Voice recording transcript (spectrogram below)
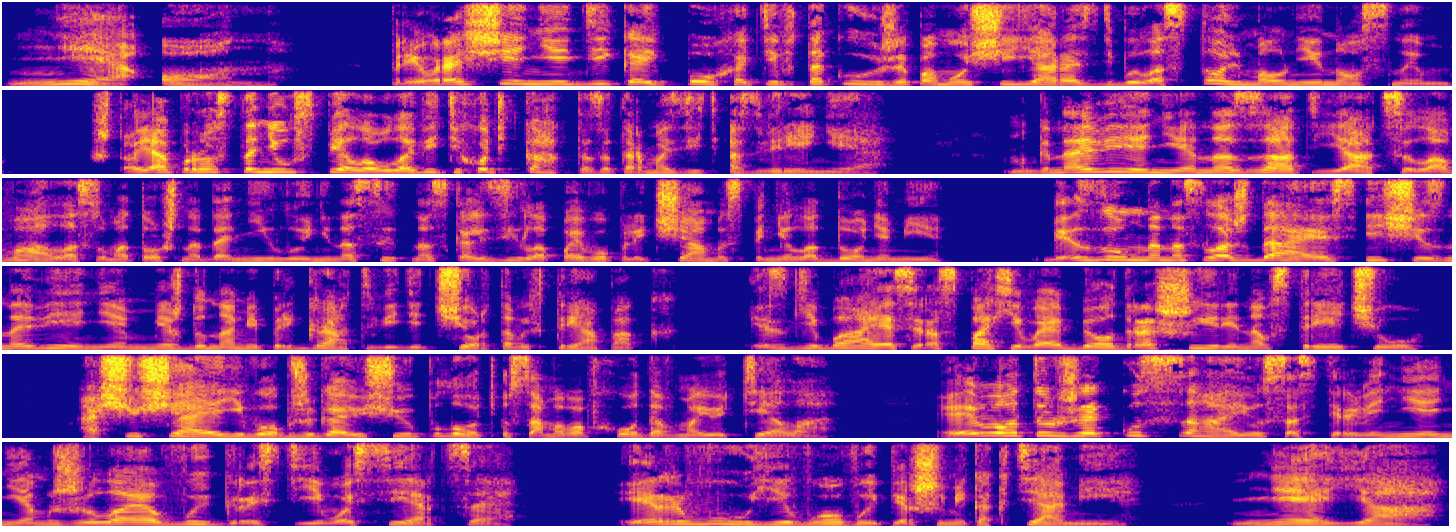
Не он. Превращение дикой похоти в такую же по мощи ярость было столь молниеносным, что я просто не успела уловить и хоть как-то затормозить озверение. Мгновение назад я целовала суматошно Данилу и ненасытно скользила по его плечам и спине ладонями, безумно наслаждаясь исчезновением между нами преград в виде чертовых тряпок, изгибаясь, распахивая бедра шире навстречу, ощущая его обжигающую плоть у самого входа в мое тело. И вот уже кусаю со стервенением, желая выгрызть его сердце, и рву его выпершими когтями. Не я.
